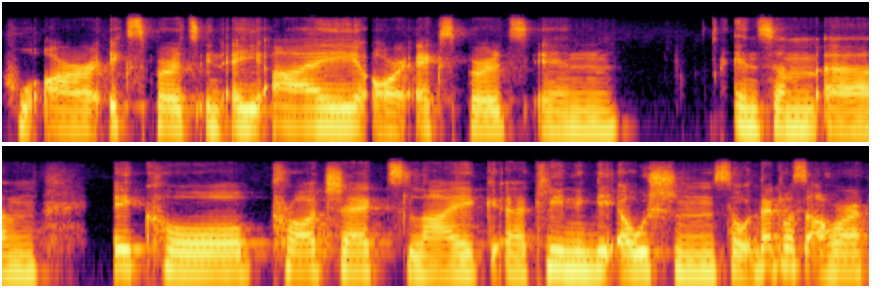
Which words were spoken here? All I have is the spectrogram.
who are experts in ai or experts in in some um, eco projects like uh, cleaning the ocean. So that was our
